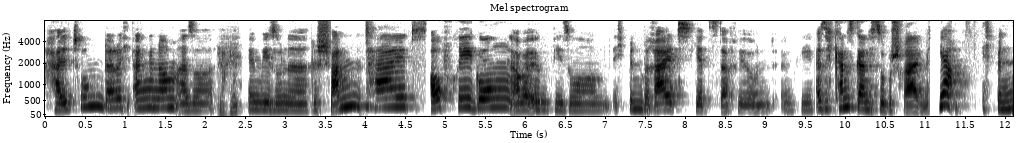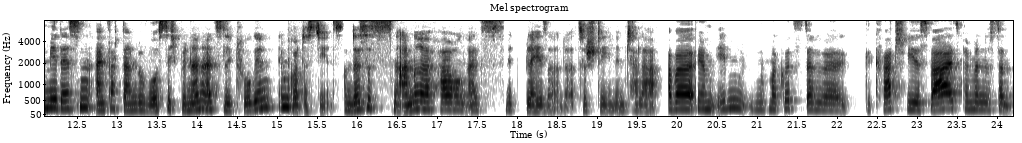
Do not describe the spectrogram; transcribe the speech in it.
Haltung dadurch angenommen. Also mhm. irgendwie so eine Gespanntheit, Aufregung, aber irgendwie so, ich bin bereit jetzt dafür und irgendwie. Also ich kann es gar nicht so beschreiben. Ja, ich bin mir dessen einfach dann bewusst. Ich bin dann als Liturgin im Gottesdienst. Und das ist eine andere Erfahrung als mit Blazer da zu stehen im Talar. Aber wir haben eben noch mal kurz darüber gequatscht, wie es war, als wenn man es dann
